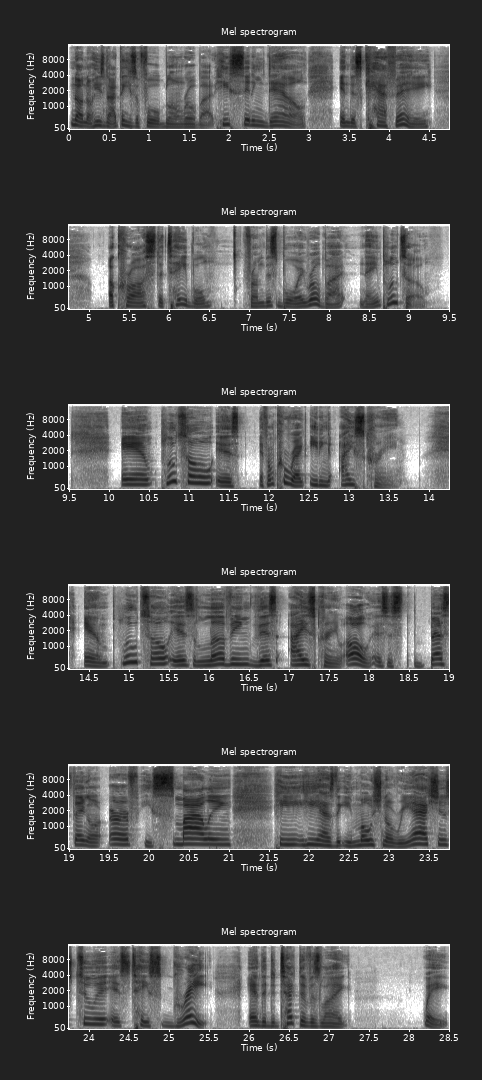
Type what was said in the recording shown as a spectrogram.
no, no, he's not. I think he's a full blown robot. He's sitting down in this cafe across the table from this boy robot named Pluto. And Pluto is if I'm correct, eating ice cream. And Pluto is loving this ice cream. Oh, it's just the best thing on earth. He's smiling. He he has the emotional reactions to it. It tastes great. And the detective is like, "Wait,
